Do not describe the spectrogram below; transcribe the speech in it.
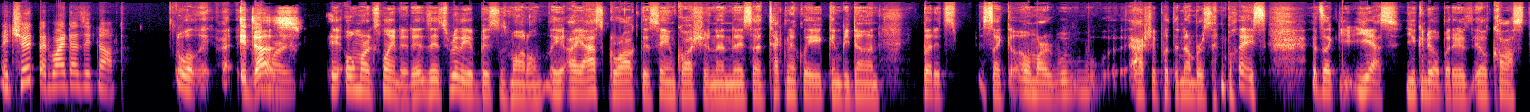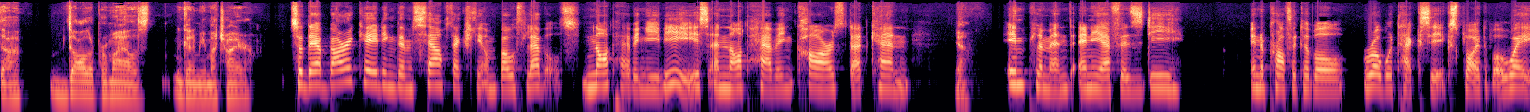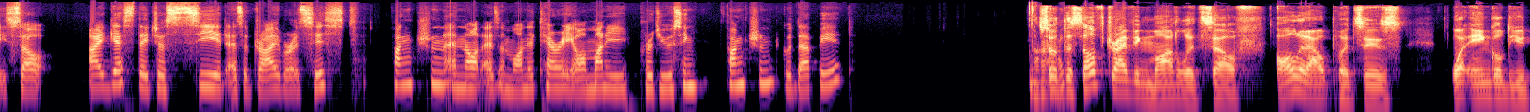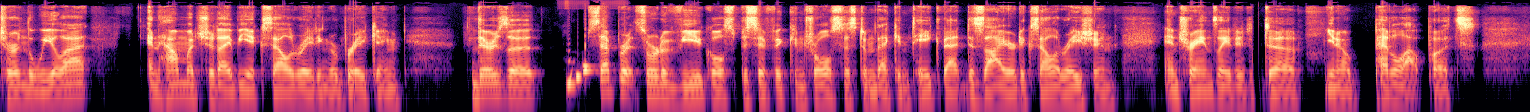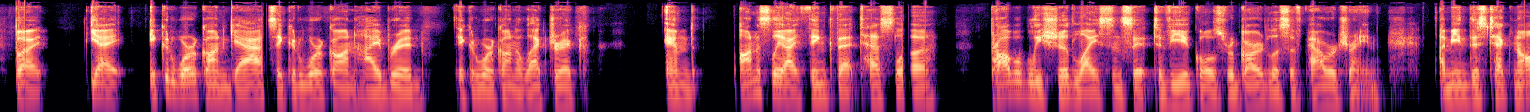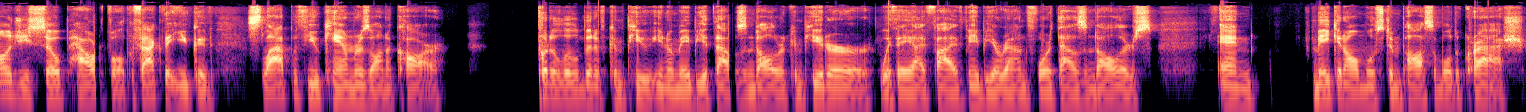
It should, but why does it not? Well, It does. Omar, Omar explained it. It's, it's really a business model. I asked Grok the same question, and they said technically it can be done, but it's it's like Omar actually put the numbers in place. It's like yes, you can do it, but it, it'll cost a dollar per mile is going to be much higher. So they're barricading themselves actually on both levels, not having EVs and not having cars that can Yeah. implement any FSD in a profitable robotaxi exploitable way. So I guess they just see it as a driver assist function and not as a monetary or money producing function. Could that be it? So I- the self-driving model itself, all it outputs is what angle do you turn the wheel at and how much should I be accelerating or braking? There's a separate sort of vehicle specific control system that can take that desired acceleration and translate it into, you know, pedal outputs. But yeah, it could work on gas, it could work on hybrid, it could work on electric. And honestly, I think that Tesla probably should license it to vehicles regardless of powertrain. I mean, this technology is so powerful. The fact that you could slap a few cameras on a car, put a little bit of compute, you know, maybe a thousand dollar computer or with AI5, maybe around four thousand dollars, and make it almost impossible to crash.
